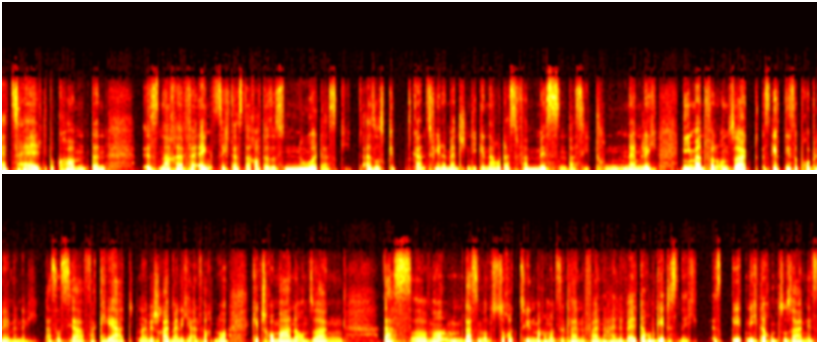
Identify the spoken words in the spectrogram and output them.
erzählt bekommt, dann ist nachher verengt sich das darauf, dass es nur das gibt. Also es gibt ganz viele Menschen, die genau das vermissen, was sie tun, nämlich niemand von uns sagt, es gibt diese Probleme nicht. Das ist ja verkehrt. Ne? Wir schreiben ja nicht einfach nur Kitschromane und sagen, das äh, ne, lassen wir uns zurückziehen, machen wir uns eine kleine, feine, heile Welt. Darum geht es nicht. Es geht nicht darum zu sagen, es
